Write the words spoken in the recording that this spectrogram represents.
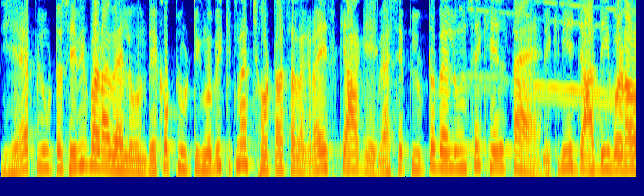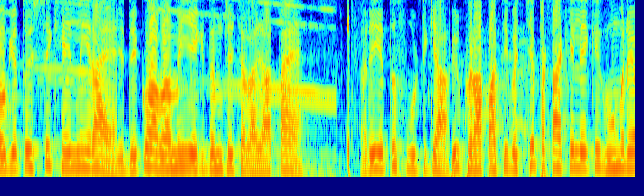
यह प्लूटो से भी बड़ा बैलून। देखो, प्लूटिंगो भी कितना छोटा सा लग रहा है इसके आगे। वैसे प्लूटो बैलून से खेलता है, लेकिन ये ज़्यादा ही बड़ा हो गया तो इससे खेल नहीं रहा है। ये देखो हवा में ही एकदम से चला जाता है। अरे, ये तो फूट गया। फिर खुरापाती बच्चे पटाखे लेके घूम रहे हो।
